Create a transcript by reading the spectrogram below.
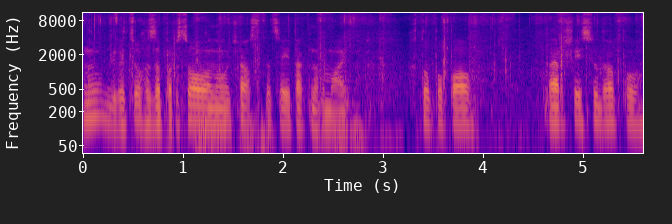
Ну, для цього запресованого участка це і так нормально. Хто попав перший сюди по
